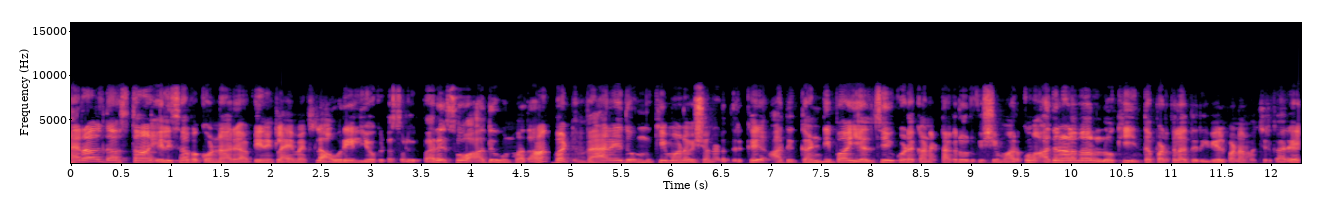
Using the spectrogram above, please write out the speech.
ஹெரால் தாஸ் தான் எலிசாவை கொன்னாரு அப்படின்னு கிளைமேக்ஸ்ல அவரே லியோ கிட்ட சொல்லியிருப்பாரு சோ அது உண்மைதான். பட் வேற ஏதோ முக்கியமான விஷயம் நடந்திருக்கு. அது கண்டிப்பா எல்சியூ கூட கனெக்ட் ஆகிற ஒரு விஷயமா இருக்கும். அதனாலதான் லோக்கி இந்த படத்துல அது ரிவீல் பண்ணாம வச்சிருக்காரு.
